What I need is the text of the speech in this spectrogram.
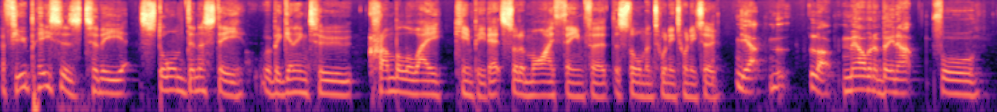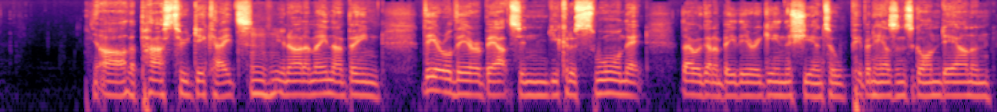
a few pieces to the Storm dynasty were beginning to crumble away, Kempy. That's sort of my theme for the Storm in 2022. Yeah, look, Melbourne have been up for oh, the past two decades. Mm-hmm. You know what I mean? They've been there or thereabouts, and you could have sworn that they were going to be there again this year until Papenhuyzen's gone down. And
